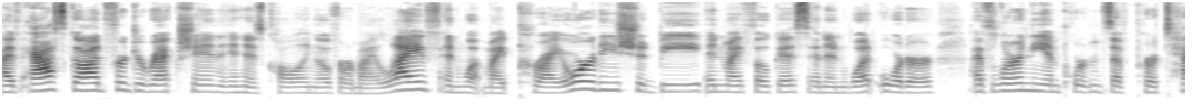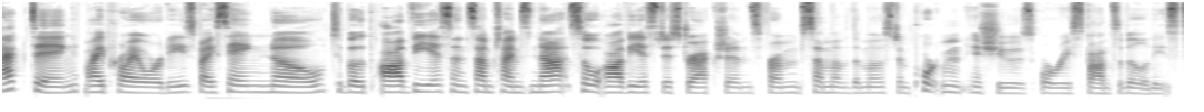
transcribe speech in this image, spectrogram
I've asked God for direction in His calling over my life and what my priorities should be in my focus and in what order. I've learned the importance of protecting my priorities by saying no to both obvious and sometimes not so obvious distractions from some of the most important issues or responsibilities.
